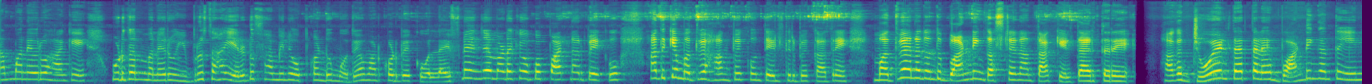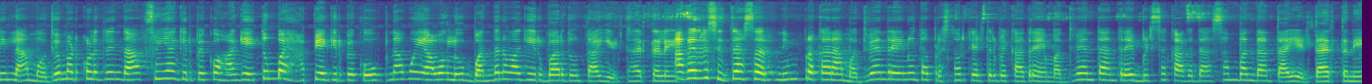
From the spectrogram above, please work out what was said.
ನಮ್ಮ ಮನೆಯವರು ಹಾಗೆ ಹುಡುಗನ ಮನೆಯವರು ಇಬ್ಬರು ಸಹ ಎರಡು ಫ್ಯಾಮಿಲಿ ಒಪ್ಕೊಂಡು ಮದುವೆ ಮಾಡಿಕೊಡ್ಬೇಕು. ಲೈಫ್ನ ಎಂಜಾಯ್ ಮಾಡೋಕ್ಕೆ ಒಬ್ಬ ಪಾರ್ಟ್ನರ್ ಬೇಕು. ಅದಕ್ಕೆ ಮದುವೆ ಆಗಬೇಕು ಅಂತ ಹೇಳ್ತಿರ್ಬೇಕಾದ್ರೆ ಮದುವೆ ಅನ್ನೋದೊಂದು ಬಾಂಡಿಂಗ್ ಅಷ್ಟೇನಾ ಅಂತ ಕೇಳ್ತಾ ಇರ್ತಾರೆ. ಆಗ ಜೋ ಹೇಳ್ತಾ ಇರ್ತಾಳೆ ಬಾಂಡಿಂಗ್ ಅಂತ ಏನಿಲ್ಲ, ಮದುವೆ ಮಾಡ್ಕೊಳ್ಳೋದ್ರಿಂದ ಫ್ರೀ ಆಗಿರಬೇಕು, ಹಾಗೆ ತುಂಬ ಹ್ಯಾಪಿಯಾಗಿರಬೇಕು ನಾವು ಯಾವಾಗಲೂ ಬಂಧನವಾಗಿ ಇರಬಾರ್ದು ಅಂತ ಹೇಳ್ತಾ ಇರ್ತಾಳೆ. ಹಾಗಾದ್ರೆ ಸಿದ್ಧಾರ್ಥ ಸರ್ ನಿಮ್ಮ ಪ್ರಕಾರ ಮದುವೆ ಅಂದರೆ ಏನು ಅಂತ ಪ್ರಶ್ನವ್ರು ಕೇಳ್ತಿರ್ಬೇಕಾದ್ರೆ ಮದುವೆ ಅಂತ ಅಂದರೆ ಬಿಡ್ಸೋಕ್ಕಾಗದ ಸಂಬಂಧ ಅಂತ ಹೇಳ್ತಾ ಇರ್ತಾನೆ.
